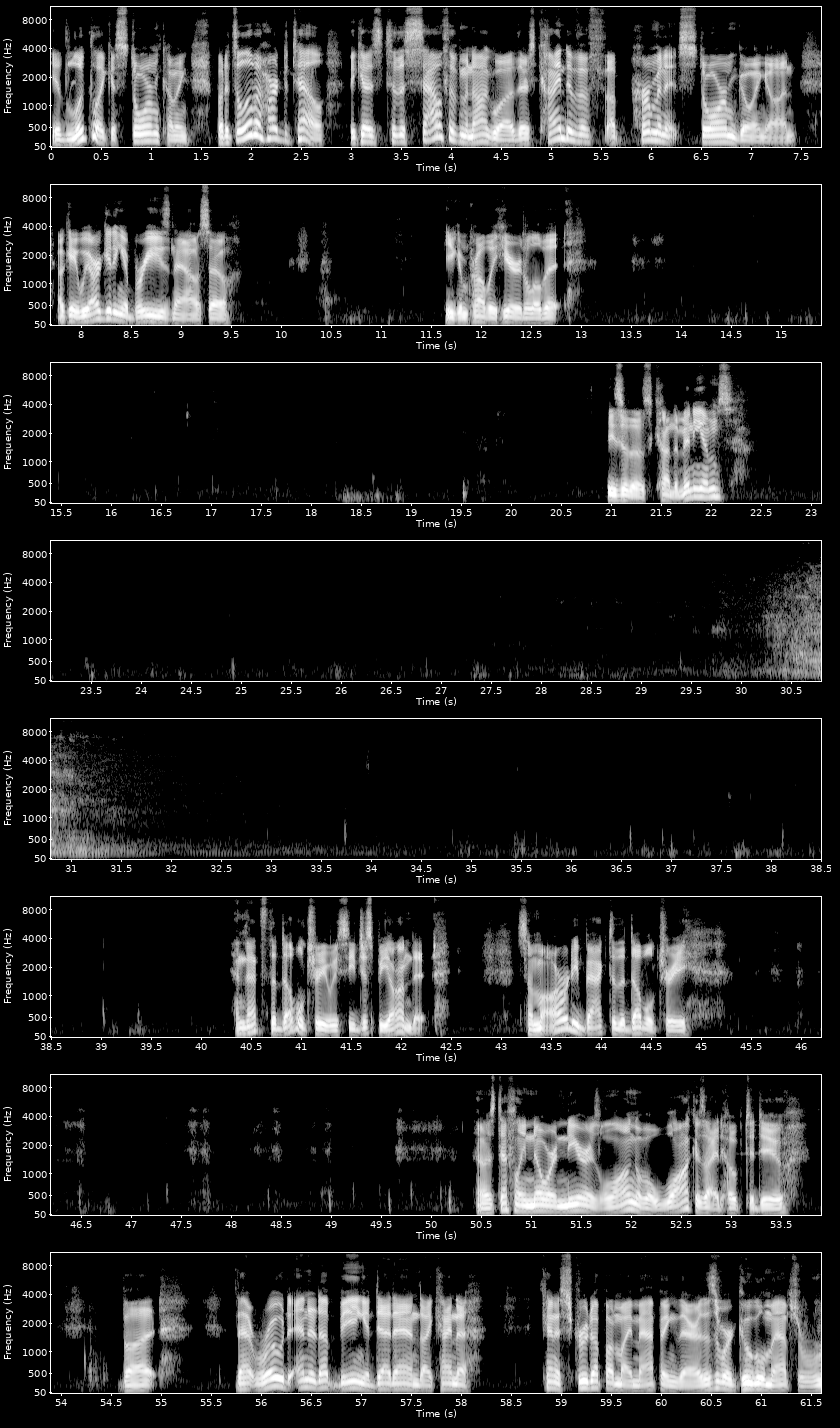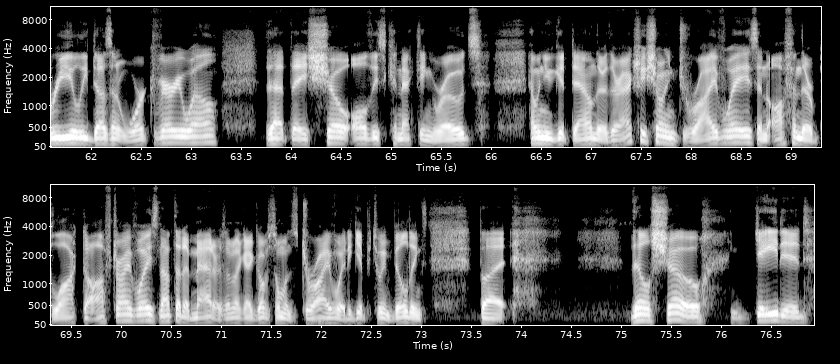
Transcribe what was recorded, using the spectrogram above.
It looked like a storm coming, but it's a little bit hard to tell because to the south of Managua, there's kind of a, a permanent storm going on. Okay, we are getting a breeze now, so you can probably hear it a little bit. These are those condominiums. And that's the DoubleTree we see just beyond it. So I'm already back to the DoubleTree. I was definitely nowhere near as long of a walk as I'd hoped to do, but that road ended up being a dead end. I kind of kind of screwed up on my mapping there. This is where Google Maps really doesn't work very well, that they show all these connecting roads. And when you get down there, they're actually showing driveways and often they're blocked off driveways. Not that it matters. I'm not going to go up someone's driveway to get between buildings, but they'll show gated,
